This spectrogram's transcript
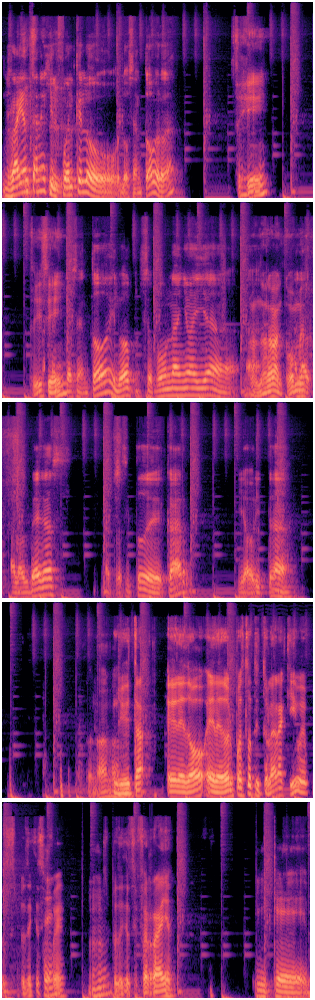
Ryan Tannehill fue el que lo, lo, sentó, ¿verdad? Sí. Sí, sí. Lo sentó y luego pues, se fue un año ahí a, a, a, Las Vegas, atrásito de Carr. Y ahorita. Pues no, no. Y ahorita heredó, heredó el puesto titular aquí, güey, pues después de que se fue. Después de que se fue Ryan y que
